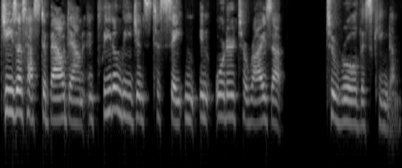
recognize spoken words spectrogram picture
Jesus has to bow down and plead allegiance to Satan in order to rise up to rule this kingdom.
